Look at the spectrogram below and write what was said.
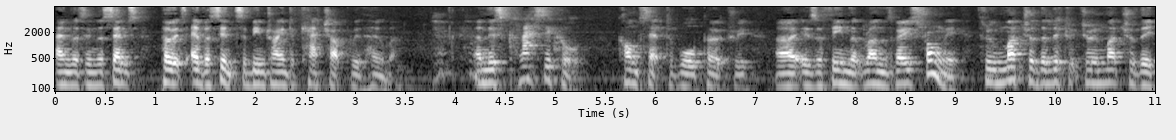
and that in a sense, poets ever since have been trying to catch up with Homer. And this classical concept of war poetry uh, is a theme that runs very strongly through much of the literature and much of the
